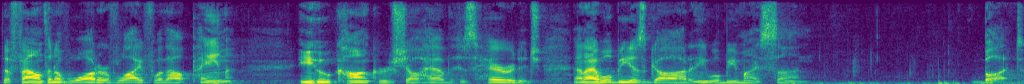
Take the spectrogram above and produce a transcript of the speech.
the fountain of water of life without payment. He who conquers shall have his heritage, and I will be his God, and he will be my son. But,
